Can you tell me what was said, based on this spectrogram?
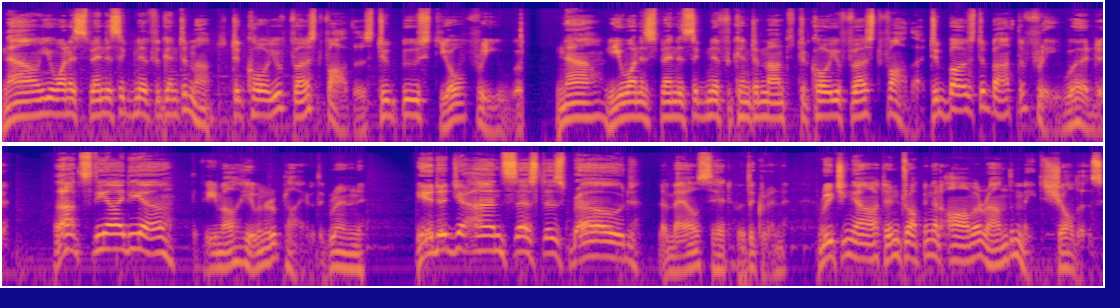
Now you want to spend a significant amount to call your first fathers to boost your free will. Now you want to spend a significant amount to call your first father to boast about the free wood. That's the idea, the female human replied with a grin. You did your ancestors proud, the male said with a grin, reaching out and dropping an arm around the mate's shoulders.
